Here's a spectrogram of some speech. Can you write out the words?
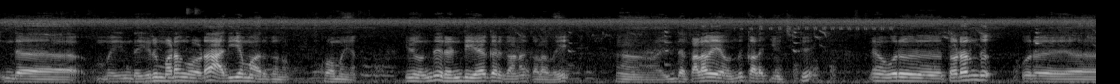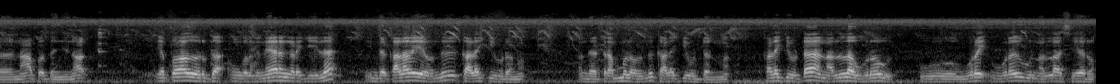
இந்த இந்த இரு மடங்களோட அதிகமாக இருக்கணும் கோமயம். இது வந்து ரெண்டு ஏக்கருக்கான கலவை. இந்த கலவையை வந்து கலக்கி வச்சுட்டு ஒரு தொடர்ந்து ஒரு நாற்பத்தஞ்சு நாள் எப்போவாவது ஒருக்கா உங்களுக்கு நேரம் கிடைக்கல இந்த கலவையை வந்து கலக்கி விடணும். அந்த ட்ரம்மில் வந்து கலக்கி விட்டணும். கலக்கி விட்டால் நல்ல உறவு உ- உரை உறவு நல்லா சேரும்.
